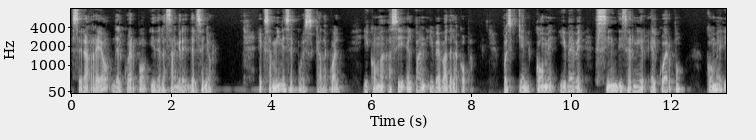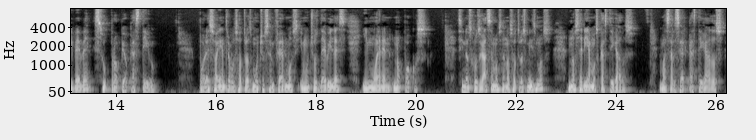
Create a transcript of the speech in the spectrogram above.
será reo del cuerpo y de la sangre del Señor. Examínese, pues, cada cual, y coma así el pan y beba de la copa. Pues quien come y bebe sin discernir el cuerpo, come y bebe su propio castigo por eso hay entre vosotros muchos enfermos y muchos débiles, y mueren no pocos. Si nos juzgásemos a nosotros mismos, no seríamos castigados, mas al ser castigados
